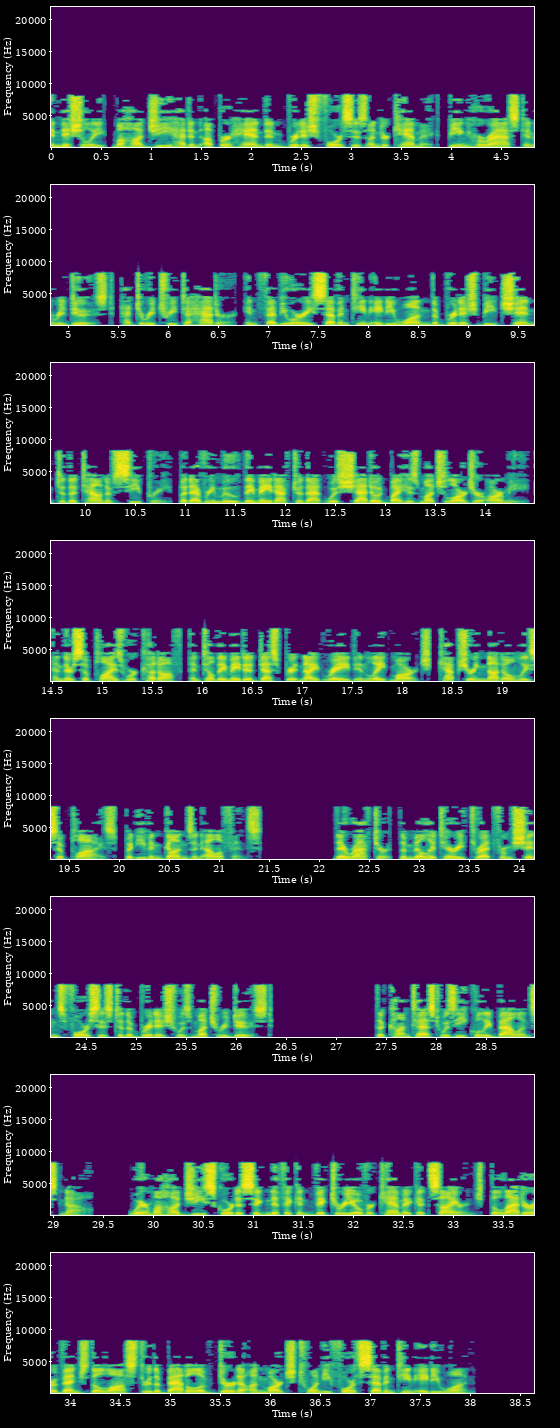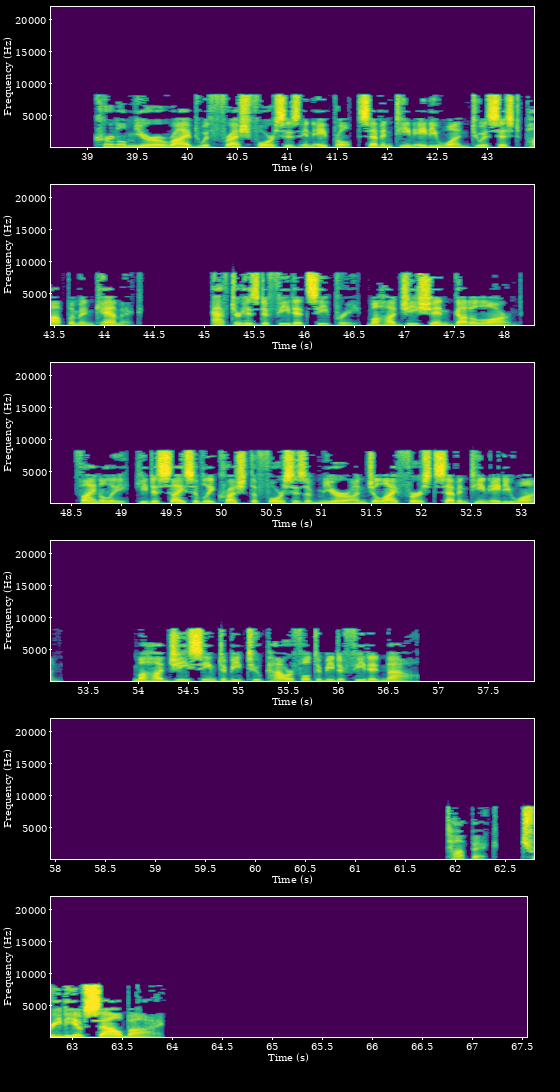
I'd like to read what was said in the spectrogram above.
Initially, Mahaji had an upper hand and British forces under Camac, being harassed and reduced, had to retreat to Hadar. In February 1781 the British beat Shind to the town of Sipri, but every move they made after that was shadowed by his much larger army, and their supplies were cut off, until they made a desperate night raid in late March, capturing not only supplies, but even guns and elephants. Thereafter, the military threat from Shind's forces to the British was much reduced. The contest was equally balanced now. Where Mahaji scored a significant victory over Camac at Sironj, the latter avenged the loss through the Battle of Dirda on March 24, 1781. Colonel Muir arrived with fresh forces in April, 1781 to assist Popham and Camac. After his defeat at Sipri, Mahaji Shind got alarmed. Finally, he decisively crushed the forces of Muir on July 1, 1781. Mahaji seemed to be too powerful to be defeated now. Treaty of Salbai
